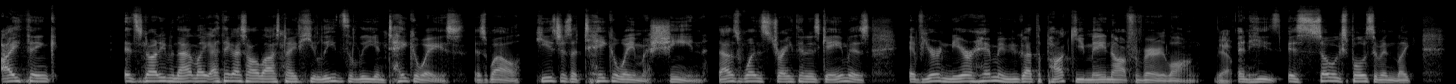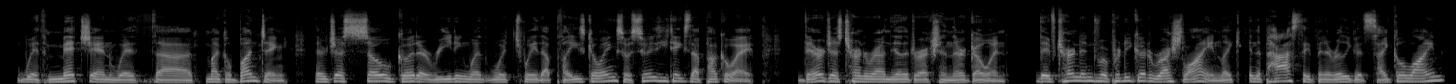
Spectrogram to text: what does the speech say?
I think it's not even that. Like I think I saw last night, he leads the league in takeaways as well. He's just a takeaway machine. That was one strength in his game is if you're near him and you got the puck, you may not for very long. Yeah. and he's is so explosive and like with Mitch and with uh, Michael Bunting, they're just so good at reading what, which way that play's going. So as soon as he takes that puck away, they're just turned around the other direction and they're going. They've turned into a pretty good rush line. Like in the past, they've been a really good cycle line.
